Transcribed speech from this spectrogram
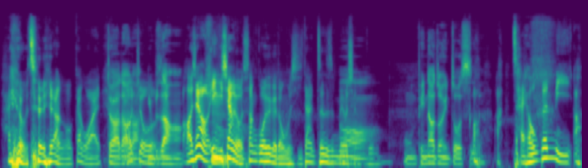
还有这样哦，干我还对啊对啊好久你不知道哈？好像有印象有嗯上过这个东西，但真的是没有想过。哦。我们频道终于做事哦了，啊，彩虹跟泥啊，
